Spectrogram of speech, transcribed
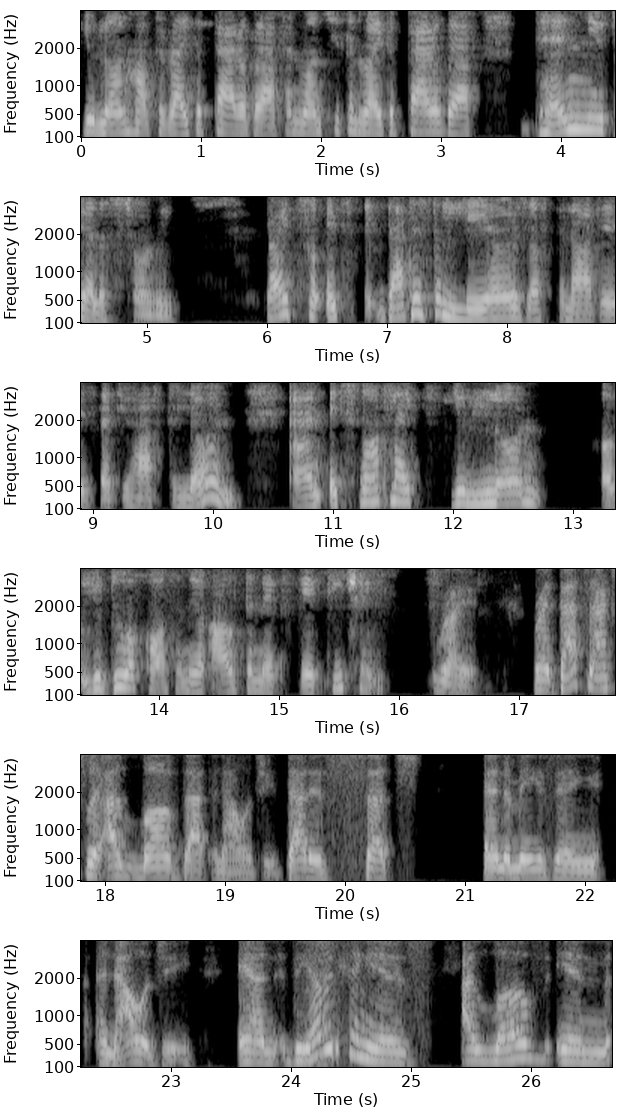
you learn how to write a paragraph. And once you can write a paragraph, then you tell a story. right? So it's that is the layers of Pilates that you have to learn, and it's not like you learn, uh, you do a course and you're out the next day teaching. Right, right. That's actually I love that analogy. That is such an amazing analogy. And the other thing is, I love in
